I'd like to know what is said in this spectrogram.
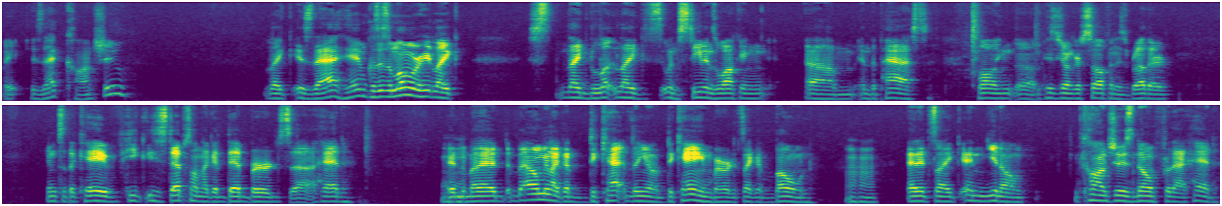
wait, is that Khonshu? Like, is that him? Because there's a moment where he like, like like when Steven's walking um in the past, following um, his younger self and his brother into the cave, he he steps on like a dead bird's uh, head. And but I, I don't mean like a deca- you know decaying bird. It's like a bone Mm-hmm. and it's like and you know Khonshu is known for that head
